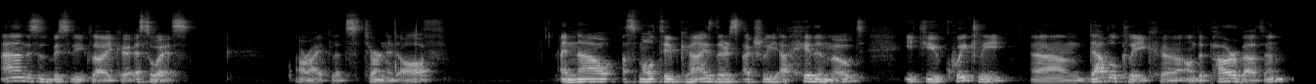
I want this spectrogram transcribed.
and this is basically like SOS. All right, let's turn it off. And now a small tip guys, there's actually a hidden mode. If you quickly um, double click uh, on the power button,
